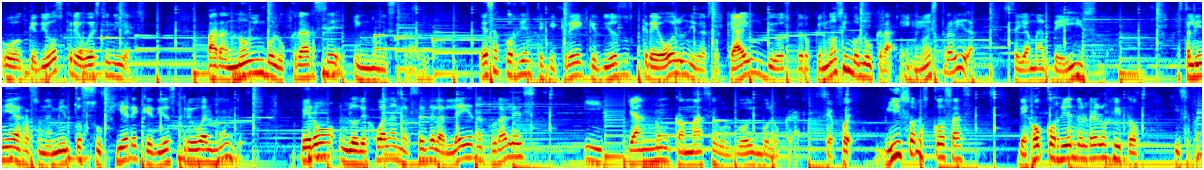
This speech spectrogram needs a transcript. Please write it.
o que Dios creó este universo para no involucrarse en nuestra vida. Esa corriente que cree que Dios creó el universo, que hay un Dios, pero que no se involucra en nuestra vida, se llama deísmo. Esta línea de razonamiento sugiere que Dios creó al mundo, pero lo dejó a la merced de las leyes naturales y ya nunca más se volvió a involucrar. Se fue, hizo las cosas, dejó corriendo el relojito y se fue.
